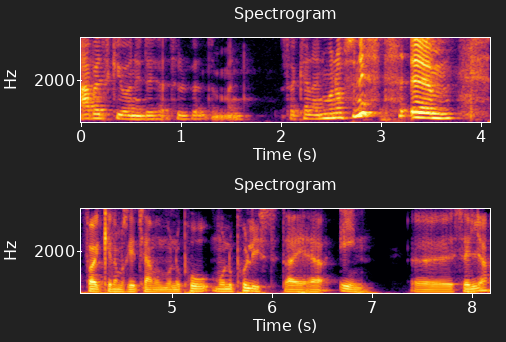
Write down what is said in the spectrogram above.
arbejdsgiverne i det her tilfælde, som man så kalder en monopsonist. Øhm. Folk kender måske termen monopol, monopolist, der er en øh, sælger,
